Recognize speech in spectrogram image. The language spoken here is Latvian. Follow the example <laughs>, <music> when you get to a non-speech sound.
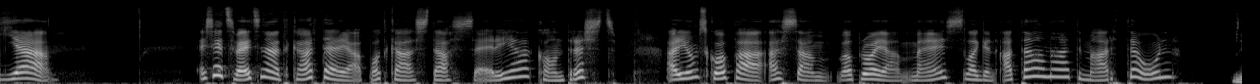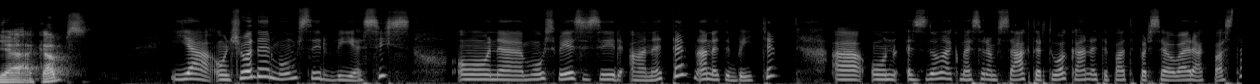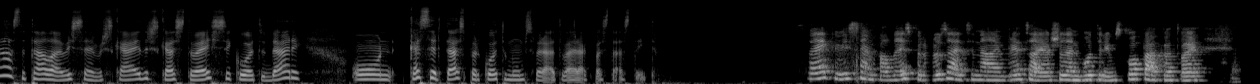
Jā, esiet sveicināti kārtējā podkāstā sērijā Kontrasts. Ar jums kopā esam vēl projām mēs, lai gan attālināti Marta un. Jā, kaps. Jā, un šodien mums ir viesis. Un uh, mūsu viesis ir Anete, Anete Biķe. Uh, un es domāju, ka mēs varam sākt ar to, ka Anete pati par sevi vairāk pastāsta, tā lai visiem ir skaidrs, kas tu esi, ko tu dari un kas ir tas, par ko tu mums varētu vairāk pastāstīt. Sveiki visiem! Paldies par uzaicinājumu. Priecājos šodien būt ar jums kopā, kaut vai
